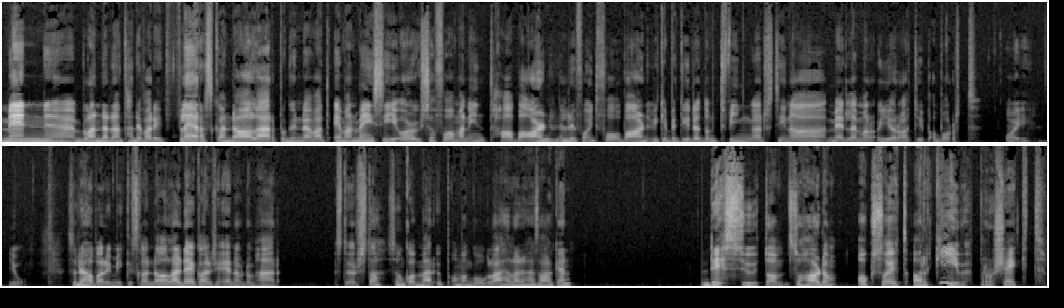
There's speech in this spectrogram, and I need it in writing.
Men eh, bland annat har det varit flera skandaler på grund av att är man med i Sea Org så får man inte ha barn, eller du får inte få barn, vilket betyder att de tvingar sina medlemmar att göra typ abort. Oj. Så det har varit mycket skandaler. Det är kanske en av de här största som kommer upp om man googlar hela den här saken. Dessutom så har de också ett arkivprojekt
